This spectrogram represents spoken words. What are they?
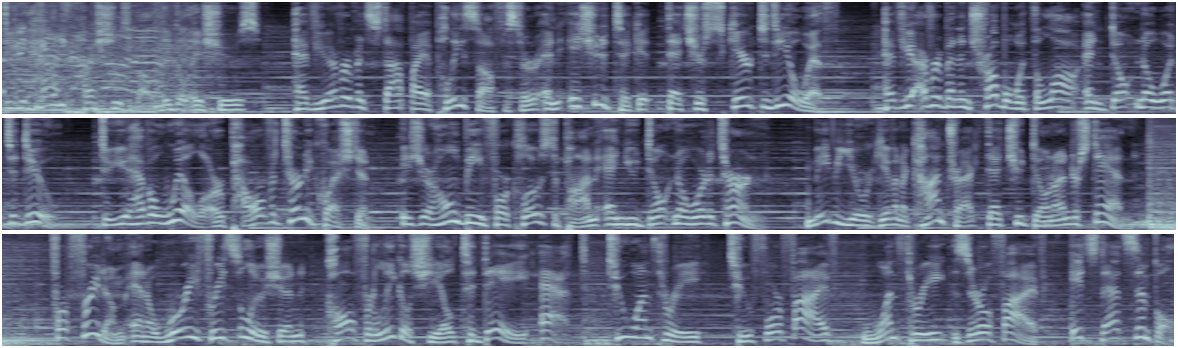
Do you have any questions about legal issues? Have you ever been stopped by a police officer and issued a ticket that you're scared to deal with? Have you ever been in trouble with the law and don't know what to do? Do you have a will or power of attorney question? Is your home being foreclosed upon and you don't know where to turn? Maybe you were given a contract that you don't understand. For freedom and a worry free solution, call for Legal Shield today at 213 245 1305. It's that simple.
